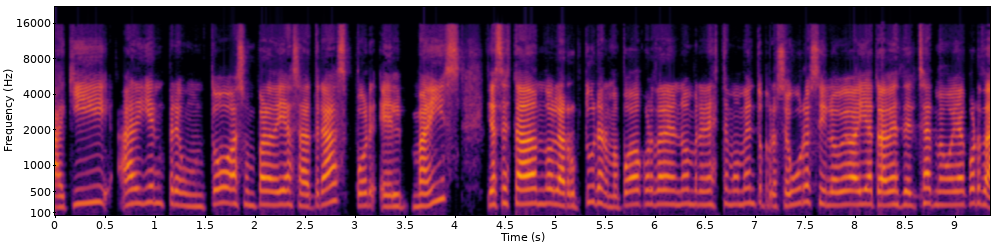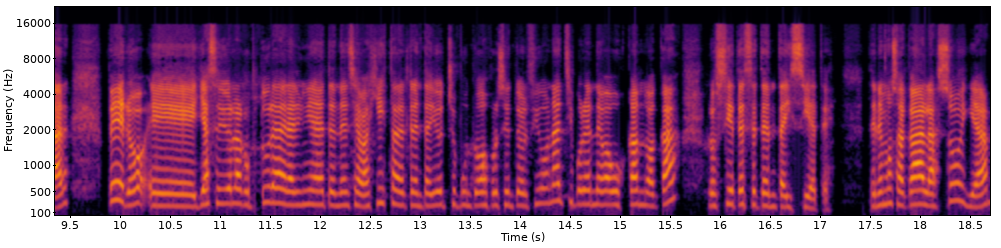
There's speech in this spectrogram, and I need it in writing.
Aquí alguien preguntó hace un par de días atrás por el maíz. Ya se está dando la ruptura, no me puedo acordar el nombre en este momento, pero seguro si lo veo ahí a través del chat me voy a acordar. Pero eh, ya se dio la ruptura de la línea de tendencia bajista del 38.2% del Fibonacci, por ende va buscando acá los 777. Tenemos acá la soya,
